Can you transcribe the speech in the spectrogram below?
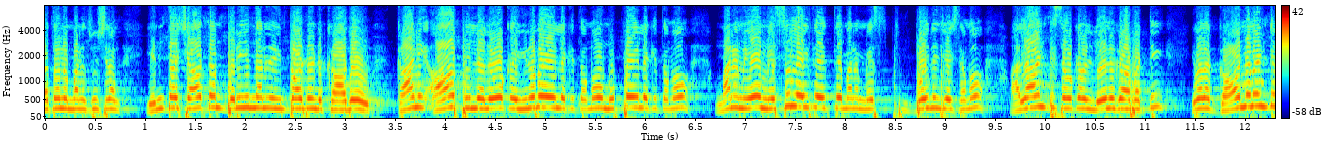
గతంలో మనం చూసినాం ఎంత శాతం పెరిగిందనేది ఇంపార్టెంట్ కాదు. కానీ ఆ పిల్లలు ఒక ఇరవై ఏళ్ళ క్రితమో ముప్పై ఏళ్ళ క్రితమో మనం ఏ మెస్సుల్లో అయితే అయితే మనం మెస్ భోజనం చేసినామో అలాంటి సౌకర్యం లేదు కాబట్టి ఇవాళ గవర్నమెంట్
